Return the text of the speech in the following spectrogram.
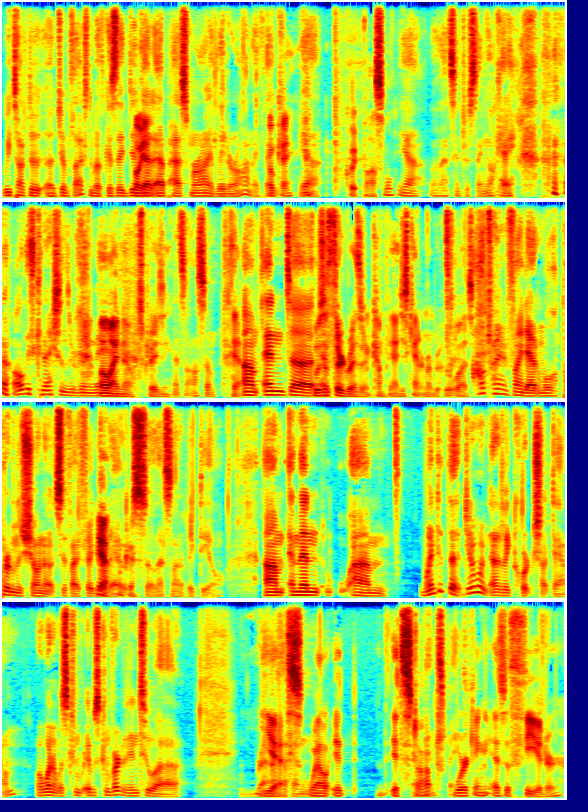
We talked to uh, Jim Plaxton about because they did Oh, that yeah. at Passe Muraille later on. I think. Okay, Yeah. Quite possible. Yeah. Well, that's interesting. Okay. All these connections are being made. Oh, I know. It's crazy. That's awesome. Yeah. Um, and uh, It was a third resident company. I just can't remember who it was. I'll try and find out, and we'll put it in the show notes if I figure Yeah, it out. okay. So that's not a big deal. Um, and then, um, when did the? Do you know when Adelaide Court shut down, or when it was? Con- it was converted into a. Yes. Well, it it stopped working as a theater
